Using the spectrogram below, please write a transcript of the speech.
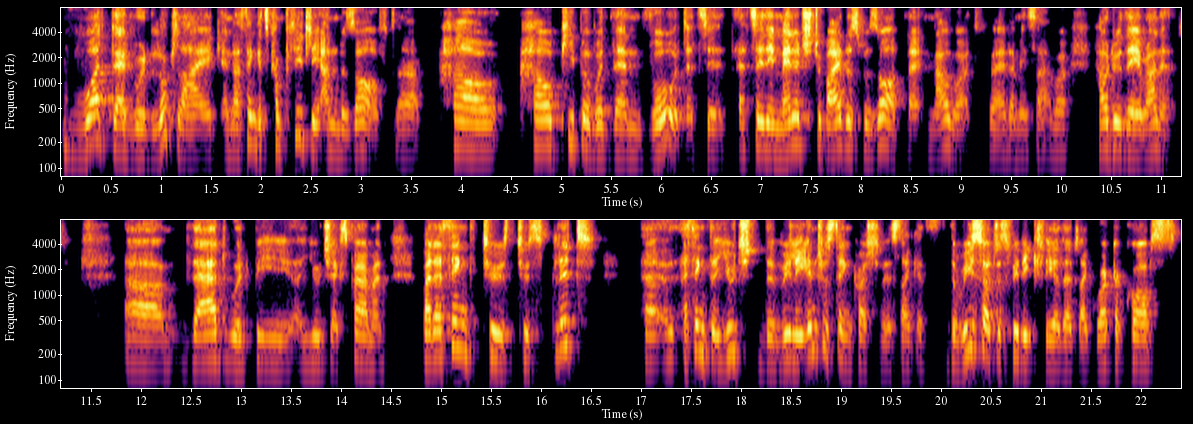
what that would look like, and I think it's completely unresolved. Uh, how how people would then vote? Let's say let's say they managed to buy this resort. Now what, right? I mean, so how do they run it? Um, that would be a huge experiment. But I think to to split uh, I think the huge, the really interesting question is like it's the research is really clear that like worker co-ops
